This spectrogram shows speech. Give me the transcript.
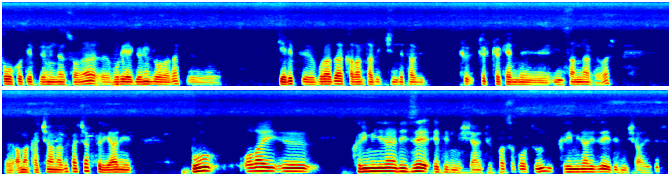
Tohoku depreminden sonra e, buraya gönüllü olarak e, gelip e, burada kalan tabii içinde tabii kö- Türk kökenli insanlar da var. E, ama kaçağın adı kaçaktır. Yani bu olay e, kriminalize edilmiş. Yani Türk pasaportunun kriminalize edilmiş halidir.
